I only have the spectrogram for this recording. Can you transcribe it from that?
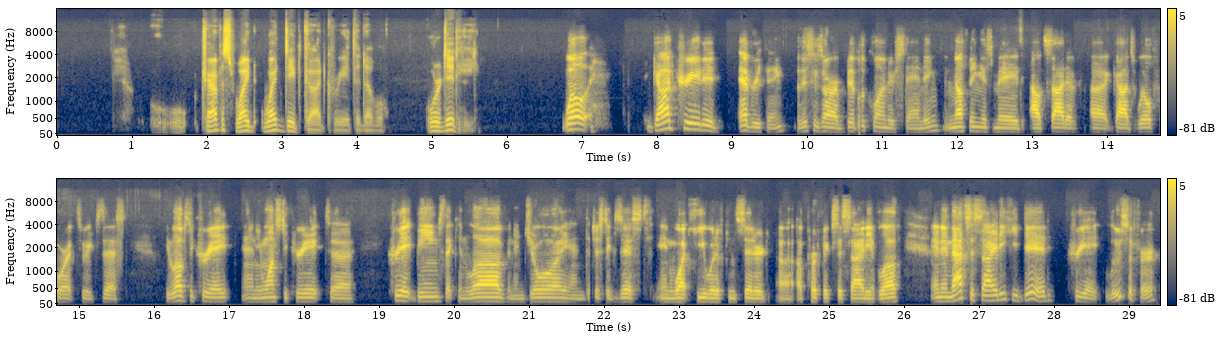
Travis, why why did God create the devil, or did He? Well, God created everything. This is our biblical understanding. Nothing is made outside of uh, God's will for it to exist. He loves to create, and He wants to create to create beings that can love and enjoy and just exist in what He would have considered uh, a perfect society of love. And in that society, He did create Lucifer,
